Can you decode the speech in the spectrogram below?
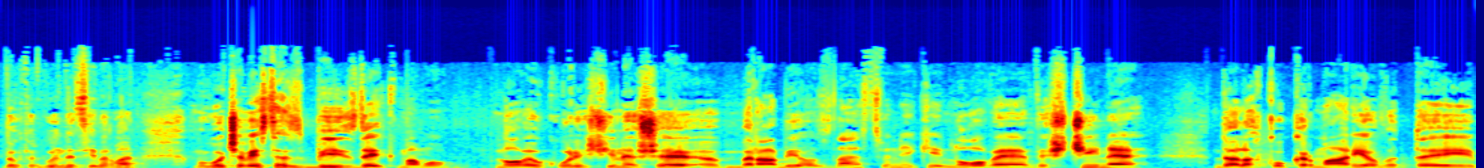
Doktor Gunde Ciberman, mogoče veste, bi zdaj imamo nove okoliščine, še rabijo znanstveniki nove veščine, da lahko krmarijo v tej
